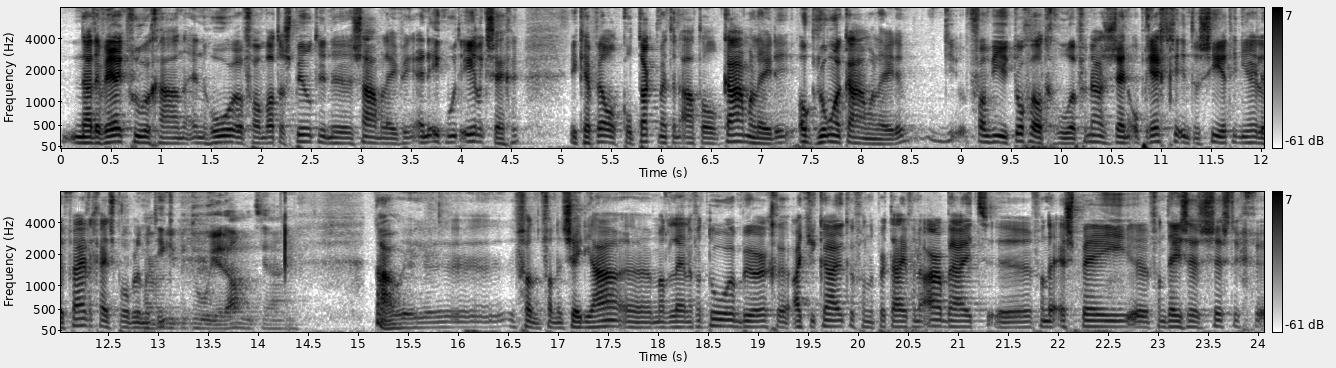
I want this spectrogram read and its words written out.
naar de werkvloer gaan en horen van wat er speelt in de samenleving. En ik moet eerlijk zeggen, ik heb wel contact met een aantal Kamerleden, ook jonge Kamerleden, die, van wie ik toch wel het gevoel heb van nou, ze zijn oprecht geïnteresseerd in die hele Maar veiligheidsproblematiek. wie bedoel je dan? Ja, Nou, eh, van, van het CDA, eh Madeleine van Torenburg, eh, Adje Kuiken van de Partij van de Arbeid, van de SP, van D66, eh,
